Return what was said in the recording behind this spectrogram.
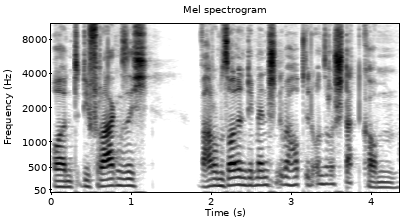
Und die fragen sich, warum sollen die Menschen überhaupt in unsere Stadt kommen?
